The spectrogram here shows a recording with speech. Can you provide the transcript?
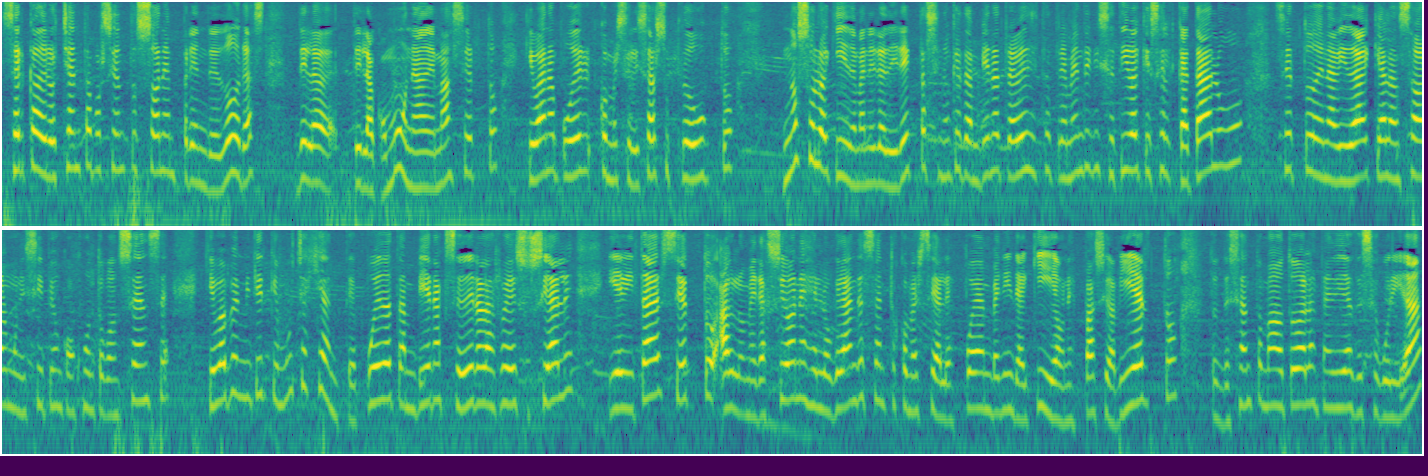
Cerca del 80% son emprendedoras de la, de la comuna, además, ¿cierto?, que van a poder comercializar sus productos no solo aquí de manera directa, sino que también a través de esta tremenda iniciativa que es el catálogo ¿cierto? de Navidad que ha lanzado el municipio en conjunto con Sense, que va a permitir que mucha gente pueda también acceder a las redes sociales y evitar ¿cierto? aglomeraciones en los grandes centros comerciales. Pueden venir aquí a un espacio abierto donde se han tomado todas las medidas de seguridad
